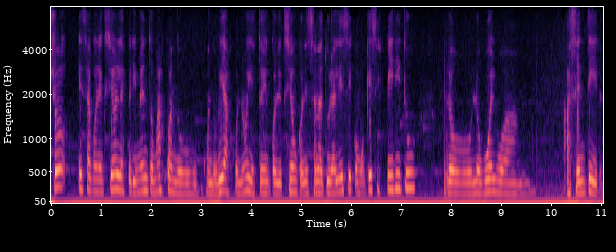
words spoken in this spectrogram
yo esa conexión la experimento más cuando, cuando viajo, ¿no? Y estoy en conexión con esa naturaleza y como que ese espíritu lo, lo vuelvo a, a, sentir.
